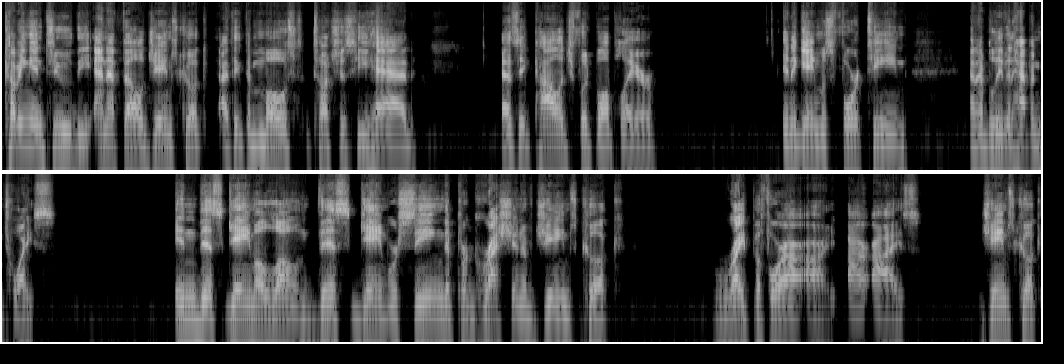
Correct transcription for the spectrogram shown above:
coming into the NFL, James Cook, I think the most touches he had as a college football player in a game was 14 and I believe it happened twice. In this game alone, this game, we're seeing the progression of James Cook right before our, our eyes. James Cook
